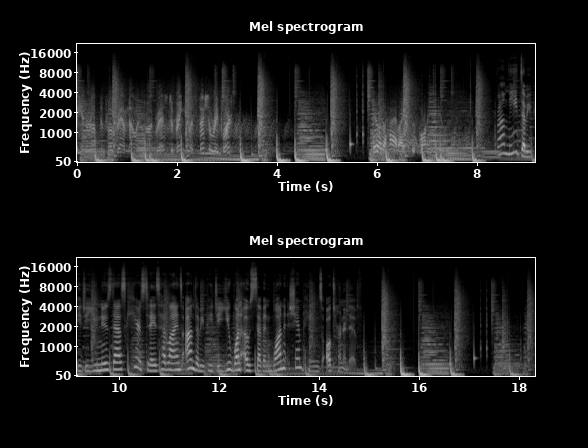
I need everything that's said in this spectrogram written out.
We interrupt the program now in progress to bring you a special report. Here are the highlights this morning's news. From the WPGU News Desk, here's today's headlines on WPGU 1071 Champaign's Alternative.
